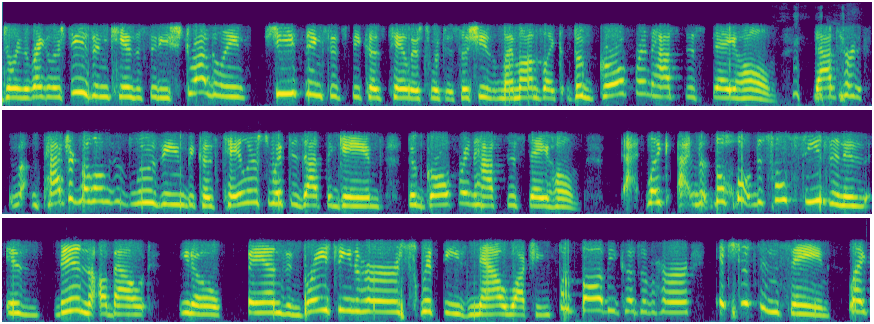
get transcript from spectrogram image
during the regular season, Kansas City's struggling. She thinks it's because Taylor Swift is. So she's, my mom's like, the girlfriend has to stay home. That's her. Patrick Mahomes is losing because Taylor Swift is at the games. The girlfriend has to stay home. Like the whole, this whole season is is been about, you know, fans embracing her, Swifties now watching football because of her. It's just insane. Like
